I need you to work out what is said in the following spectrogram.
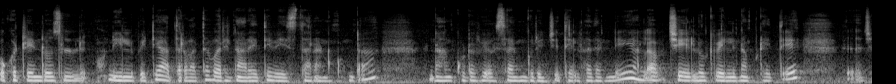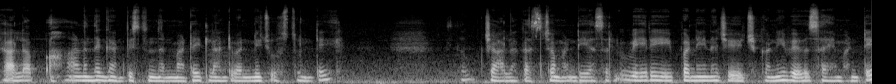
ఒకటి రెండు రోజులు నీళ్ళు పెట్టి ఆ తర్వాత వరి నారైతే వేస్తారనుకుంటా. నాకు కూడా వ్యవసాయం గురించి తెలియదండి అలా చేలోకి వెళ్ళినప్పుడైతే చాలా ఆనందంగా అనిపిస్తుంది అనమాట ఇట్లాంటివన్నీ చూస్తుంటే. చాలా కష్టం అండి అసలు వేరే ఏ పనైనా చేయొచ్చు కానీ వ్యవసాయం అంటే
